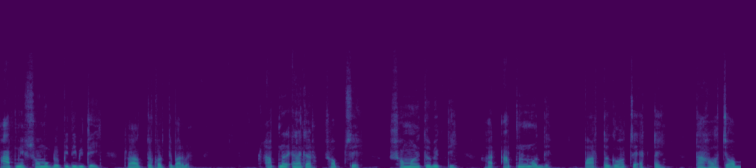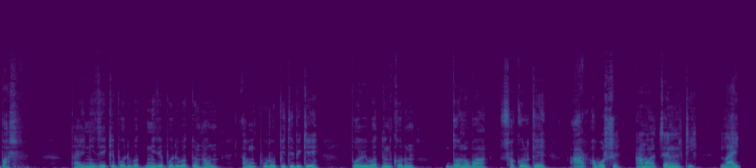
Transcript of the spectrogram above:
আপনি সমগ্র পৃথিবীতেই রাজত্ব করতে পারবেন। আপনার এলাকার সবচেয়ে সম্মানিত ব্যক্তি আর আপনার মধ্যে পার্থক্য হচ্ছে একটাই, তা হচ্ছে অভ্যাস। তাই নিজেকে পরিবর্তন নিজে পরিবর্তন হন এবং পুরো পৃথিবীকে পরিবর্তন করুন। ধন্যবাদ সকলকে। আর অবশ্যই আমার চ্যানেলটি লাইক,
